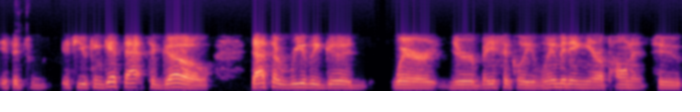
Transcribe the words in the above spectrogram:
if it's if you can get that to go, that's a really good where you're basically limiting your opponent to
